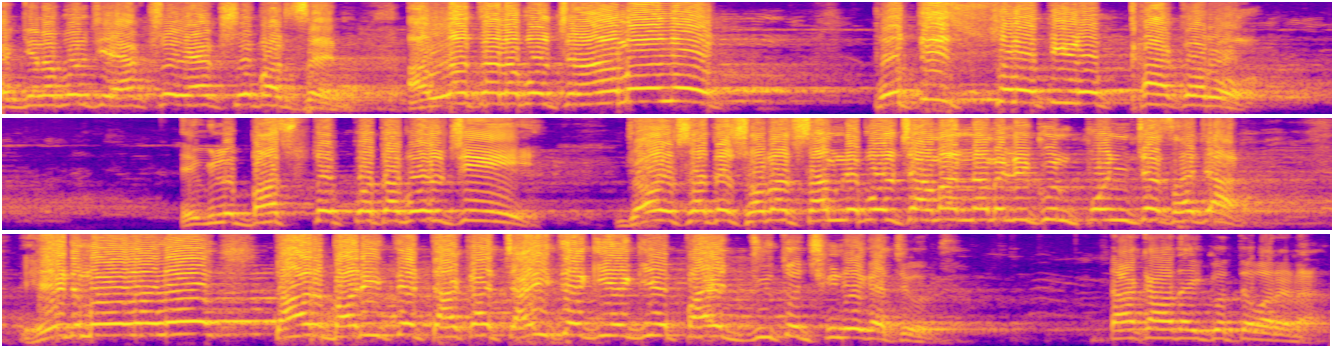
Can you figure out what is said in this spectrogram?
একজনা বলছে একশো একশো পার্সেন্ট। আল্লাহ তারা বলছে আমানত প্রতিশ্রুতি রক্ষা করো। এগুলো বাস্তব কথা বলছি। জলসাতে সবার সামনে বলছে, আমার নামে লিখুন পঞ্চাশ হাজার। হেড মাওলানা তার বাড়িতে টাকা চাইতে গিয়ে গিয়ে পায়ের জুতো ছিঁড়ে গেছে ওর। টাকা আদায় করতে পারে না।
